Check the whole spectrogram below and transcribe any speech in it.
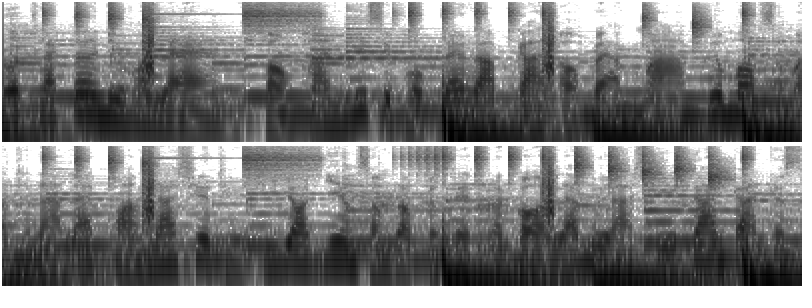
รถแทรกเตอร์นิวฮอลแลนด์ 2026 ได้รับการออกแบบมาเพื่อมอบสมรรถนะและความน่าเชื่อถือที่ยอดเยี่ยมสำหรับเกษตรกรและมืออาชีพด้านการเกษ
